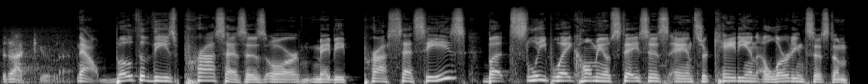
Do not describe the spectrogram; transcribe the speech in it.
Dracula. Now, both of these processes, or maybe processes, but sleep wake homeostasis and circadian alerting system,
